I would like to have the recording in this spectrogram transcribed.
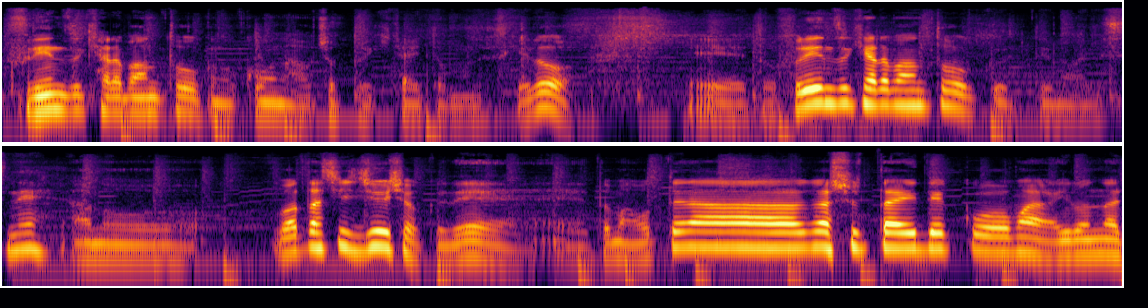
フレンズキャラバントークのコーナーをちょっと行きたいと思うんですけど、えーと、フレンズキャラバントークっていうのはですねあの私住職で、えーとまあ、お寺が主体でこう、まあ、いろんな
